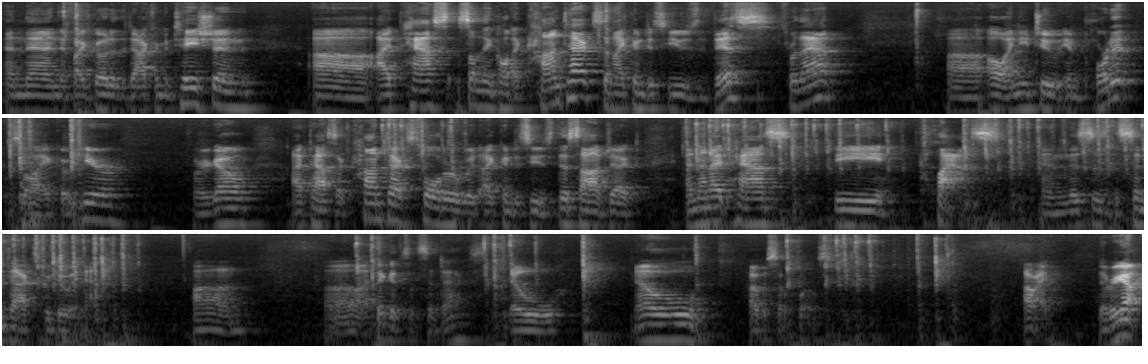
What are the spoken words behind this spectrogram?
And then if I go to the documentation, uh, I pass something called a context, and I can just use this for that. Uh, oh, I need to import it, so I go here, there we go. I pass a context folder, which I can just use this object, and then I pass the class, and this is the syntax for doing that. Um, uh, I think it's the syntax. No, no, I was so close. All right, there we go.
